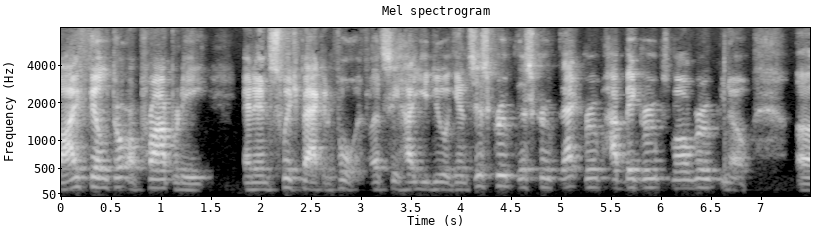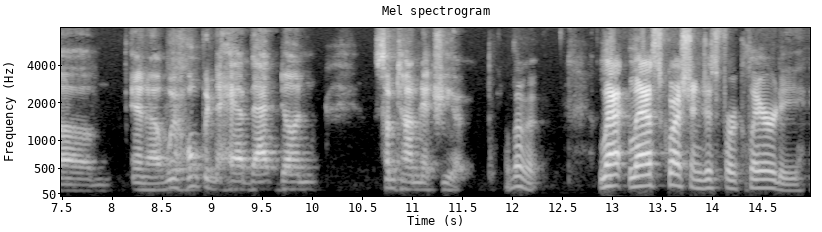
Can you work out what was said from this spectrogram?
by filter or property and then switch back and forth. Let's see how you do against this group, this group, that group, how big group, small group, you know. Um, and uh, we're hoping to have that done sometime next year. I love it. La- last question, just for clarity:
